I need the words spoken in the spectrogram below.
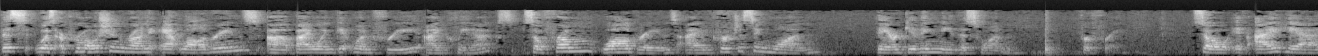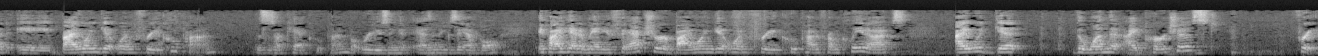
this was a promotion run at Walgreens, uh, buy one get one free on Kleenex. So from Walgreens, I am purchasing one. They are giving me this one for free. So if I had a buy one get one free coupon, this is our cat coupon, but we're using it as an example. If I had a manufacturer buy one get one free coupon from Kleenex, I would get the one that I purchased free.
